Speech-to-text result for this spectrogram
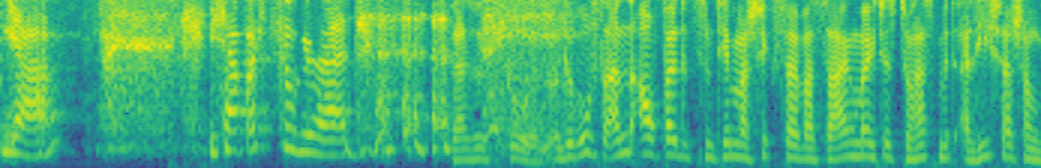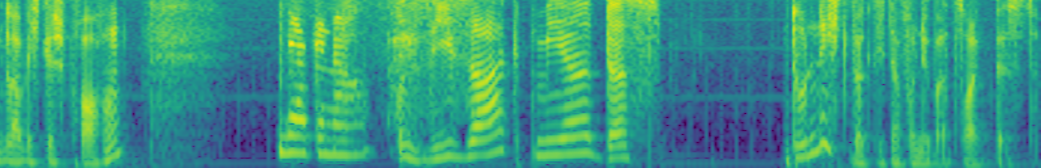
Ja, ich habe euch zugehört. Das ist gut. Und du rufst an, auch weil du zum Thema Schicksal was sagen möchtest. Du hast mit Alicia schon, glaube ich, gesprochen. Ja, genau. Und sie sagt mir, dass du nicht wirklich davon überzeugt bist.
